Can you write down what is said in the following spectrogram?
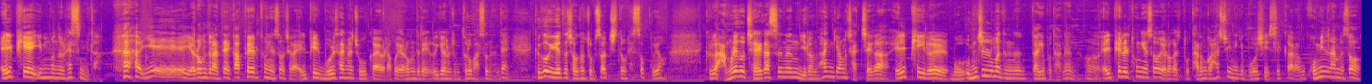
LP에 입문을 했습니다. 예, 여러분들한테 카페를 통해서 제가 LP 뭘 사면 좋을까요? 라고 여러분들의 의견을 좀 들어봤었는데 그거 위에도 저는 좀 서치도 했었고요. 그리고 아무래도 제가 쓰는 이런 환경 자체가 LP를 뭐 음질로만 듣는다기보다는 어, LP를 통해서 여러 가지 또 다른 걸 할 수 있는 게 무엇이 있을까라고 고민을 하면서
